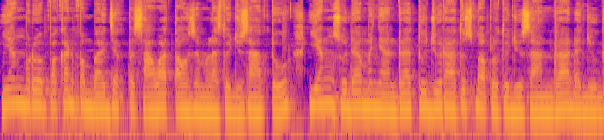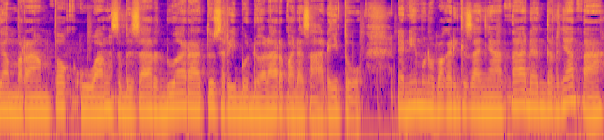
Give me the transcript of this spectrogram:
yang merupakan pembajak pesawat tahun 1971 yang sudah menyandra 747 sandra dan juga merampok uang sebesar 200 ribu dolar pada saat itu. Dan ini merupakan kisah nyata dan ternyata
